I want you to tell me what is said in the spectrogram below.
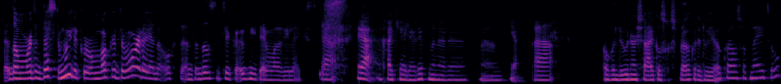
dan wordt het des te moeilijker om wakker te worden in de ochtend. En dat is natuurlijk ook niet helemaal relaxed. Ja, Ja, gaat je hele ritme naar de maan. Ja. Over lunar cycles gesproken, daar doe je ook wel eens wat mee, toch?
